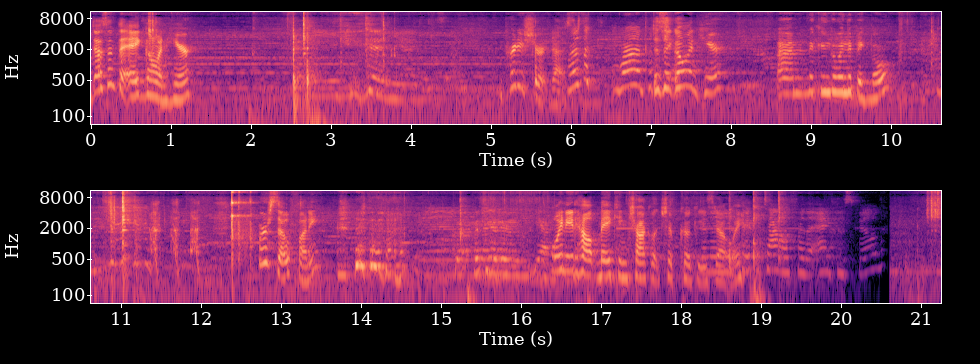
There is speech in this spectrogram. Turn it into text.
doesn't the egg go in here? yeah, I think so. I'm pretty sure it does. Where's the where I put Does the it go in here? Um, it can go in the big bowl. We're so funny. But but other, yeah. We need help making chocolate chip cookies, don't we? paper towel for the egg he spilled.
